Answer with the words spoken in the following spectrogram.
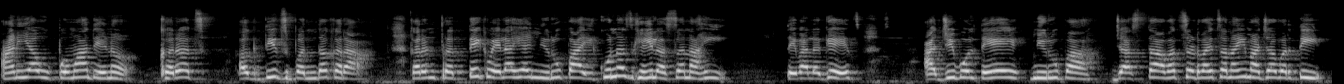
आणि या उपमा देणं खरंच अगदीच बंद करा. कारण प्रत्येक वेळेला ह्या निरूपा ऐकूनच घेईल असं नाही. तेव्हा लगेच आजी बोलते निरूपा जास्त आवाज चढवायचा नाही माझ्यावरती.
